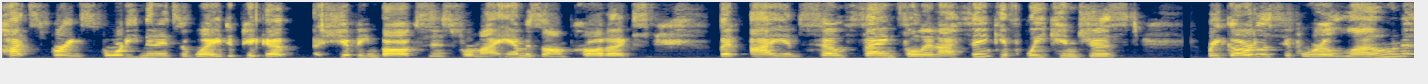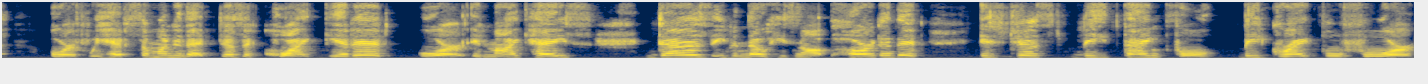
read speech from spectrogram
Hot Springs, 40 minutes away, to pick up shipping boxes for my Amazon products. But I am so thankful. And I think if we can just, regardless if we're alone or if we have someone that doesn't quite get it, or in my case, does, even though he's not part of it, is just be thankful be grateful for.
